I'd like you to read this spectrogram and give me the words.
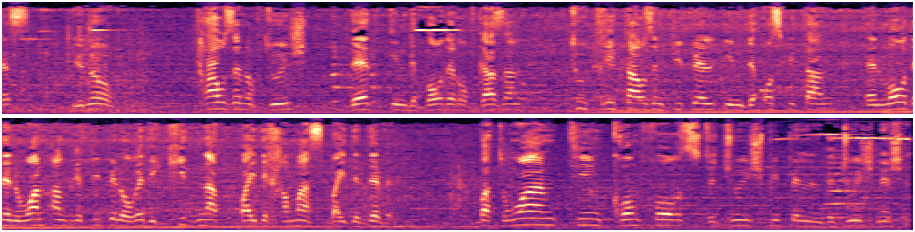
Yes, you know, thousands of Jewish dead in the border of Gaza, two, three thousand people in the hospital, and more than 100 people already kidnapped by the Hamas, by the devil. But one thing comforts the Jewish people and the Jewish nation.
